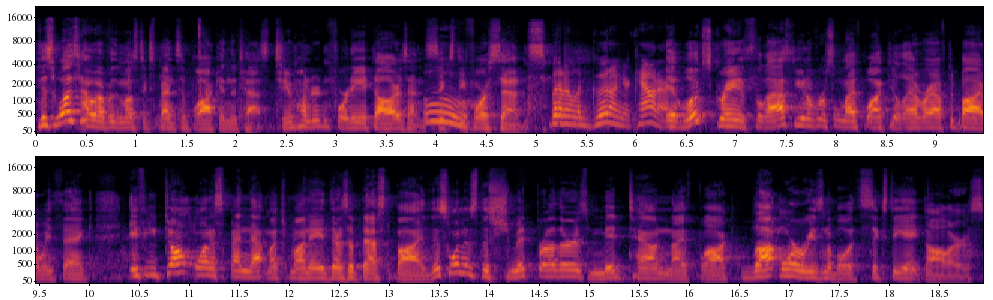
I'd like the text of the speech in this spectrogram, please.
This was, however, the most expensive block in the test, $248.64. But it'll look good on your counter. It looks great. It's the last universal knife block you'll ever have to buy, we think. If you don't want to spend that much money, there's a best buy. This one is the Schmidt Brothers Midtown knife block. A lot more reasonable at $68.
